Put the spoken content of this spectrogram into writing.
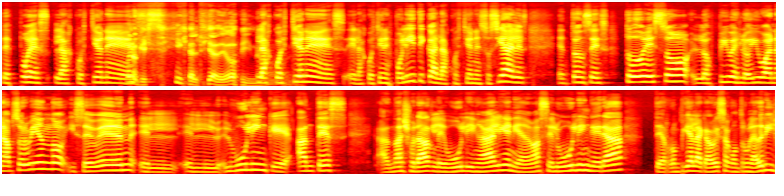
después las cuestiones Bueno, que sigue al día de hoy, ¿no? las cuestiones, eh, las cuestiones políticas, las cuestiones sociales. Entonces, todo eso los pibes lo iban absorbiendo y se ven el, el- el bullying que antes anda a llorarle bullying a alguien y además el bullying era te rompía la cabeza contra un ladrillo.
